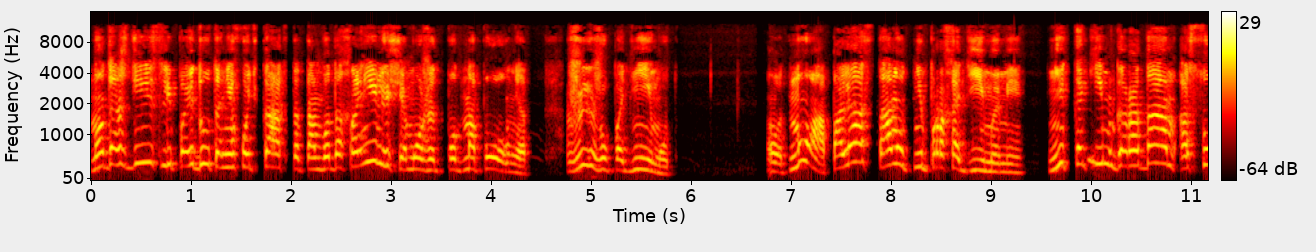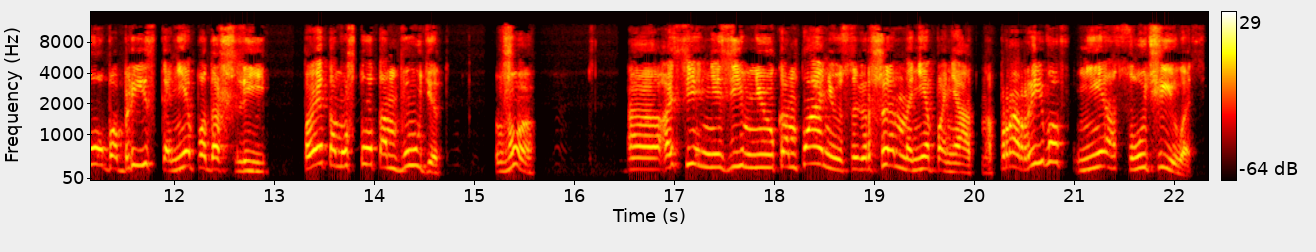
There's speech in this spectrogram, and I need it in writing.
Но дожди, если пойдут, они хоть как-то там водохранилище, может, поднаполнят, жижу поднимут. Вот. Ну, а поля станут непроходимыми. Ни к каким городам особо близко не подошли. Поэтому что там будет в э, осенне-зимнюю кампанию, совершенно непонятно. Прорывов не случилось.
